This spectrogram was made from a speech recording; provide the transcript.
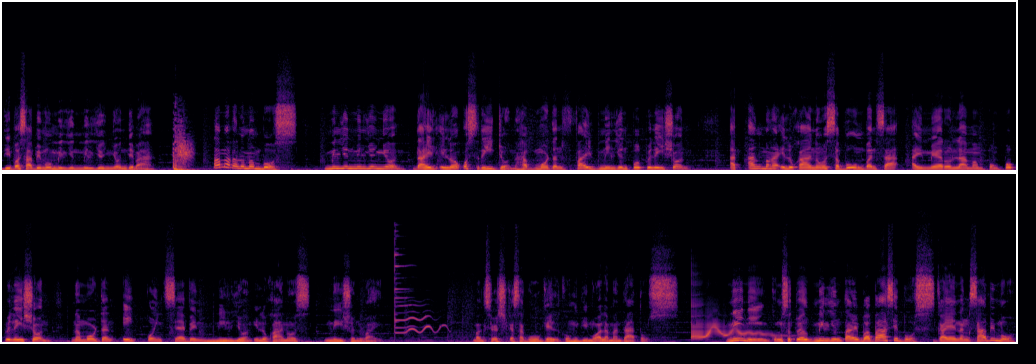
'Di ba sabi mo million-million 'yon, 'di ba? Tama ka naman, boss. Million-million 'yon dahil Ilocos region have more than 5 million population. At ang mga Ilocano sa buong bansa ay meron lamang pong population na more than 8.7 million Ilocanos nationwide. Mag-search ka sa Google kung hindi mo alam ang datos. Meaning, kung sa 12 million tayo babase, boss, gaya ng sabi mo,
